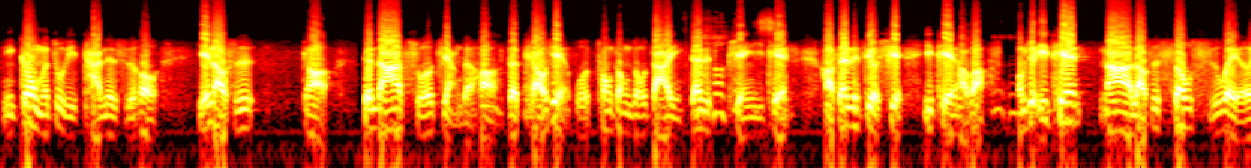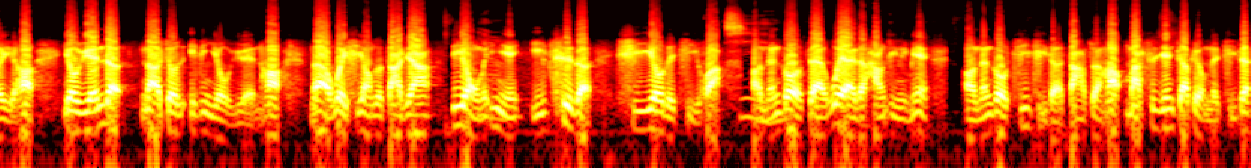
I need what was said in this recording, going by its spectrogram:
你跟我们助理谈的时候，严老师啊，跟大家所讲的哈的条件，我通通都答应，但是 便宜一天，好，但是只有限一天，好不好？我们就一天，那老师收十位而已哈。有缘的，那就是一定有缘哈。那我也希望说大家利用我们一年一次的。CEO 的计划啊，能够在未来的行情里面。哦，能够积极的大赚。好，把时间交给我们的奇珍。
